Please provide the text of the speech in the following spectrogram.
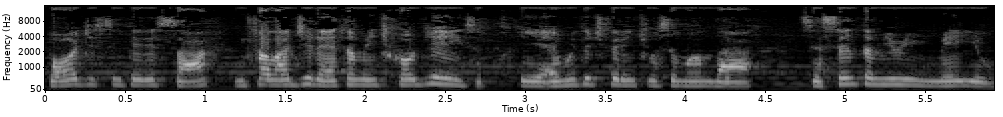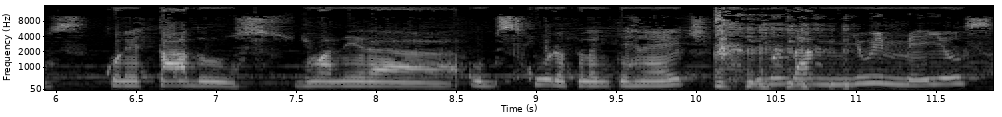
pode se interessar em falar diretamente com a audiência, porque é muito diferente você mandar 60 mil e-mails coletados de maneira obscura pela internet e mandar mil e-mails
